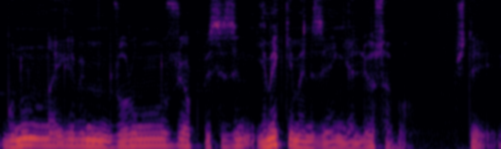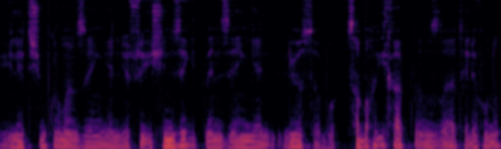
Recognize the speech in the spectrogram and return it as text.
bununla ilgili bir zorunluluğunuz yok ve sizin yemek yemenizi engelliyorsa bu işte iletişim kurmanızı engelliyorsa, işinize gitmenizi engelliyorsa bu. Sabah ilk aklınızda telefonu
